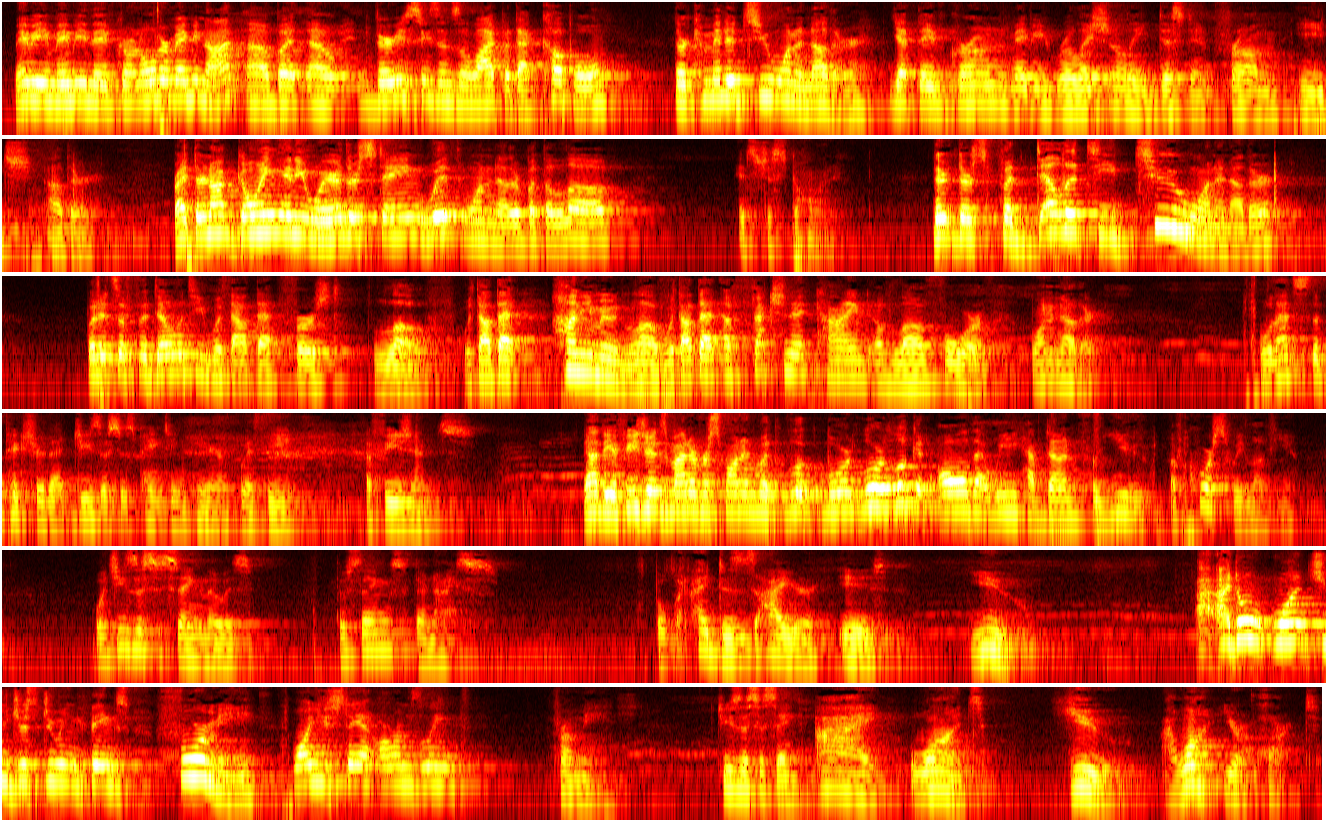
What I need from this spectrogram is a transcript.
Maybe, maybe they've grown older, maybe not, uh, but uh, various seasons of life, but that couple they're committed to one another, yet they've grown maybe relationally distant from each other. Right? They're not going anywhere, they're staying with one another, but the love, it's just gone. There, there's fidelity to one another, but it's a fidelity without that first love, without that honeymoon love, without that affectionate kind of love for one another. Well, that's the picture that Jesus is painting here with the Ephesians. Now, the Ephesians might have responded with, Look, Lord, Lord, look at all that we have done for you. Of course we love you. What Jesus is saying, though, is those things, they're nice. But what I desire is you. I don't want you just doing things for me while you stay at arm's length from me. Jesus is saying, I want you. I want your heart.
